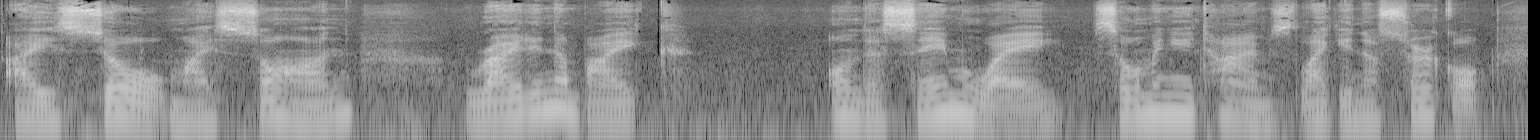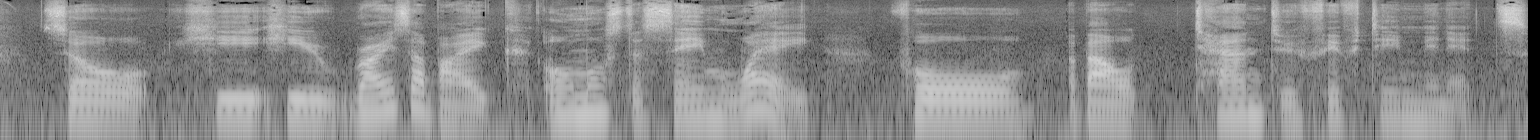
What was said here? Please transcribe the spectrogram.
I saw my son riding a bike on the same way so many times like in a circle So he he rides a bike almost the same way for about 10 to 15 minutes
